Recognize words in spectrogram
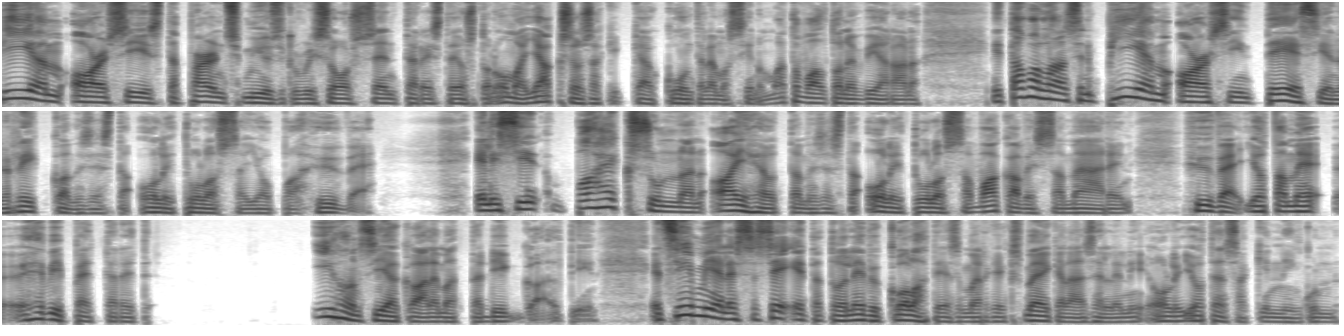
PMRCstä, Parents Music Resource Centerista, josta on oma jaksonsakin käy kuuntelemassa, siinä on Mato Valtonen vieraana, niin tavallaan sen PMRCin teesien rikkomisesta oli tulossa jopa hyve. Eli siinä paheksunnan aiheuttamisesta oli tulossa vakavissa määrin hyve, jota me hevipetterit ihan siekailematta diggailtiin. Et siinä mielessä se, että tuo levy kolahti esimerkiksi meikäläiselle, niin oli jotensakin niin kuin,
